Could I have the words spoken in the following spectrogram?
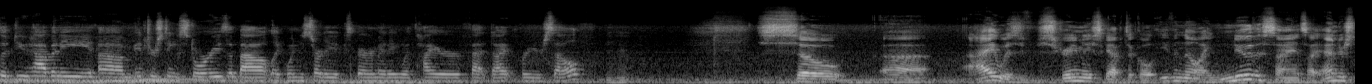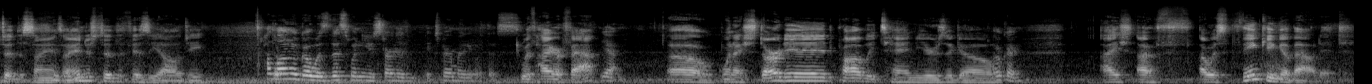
So do you have any um, interesting stories about like when you started experimenting with higher fat diet for yourself? Mm-hmm. So uh, I was extremely skeptical, even though I knew the science, I understood the science, I mm-hmm. understood the physiology. How long ago was this when you started experimenting with this? With higher fat? Yeah. Oh, when I started, probably 10 years ago. Okay. I, I, I was thinking about it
